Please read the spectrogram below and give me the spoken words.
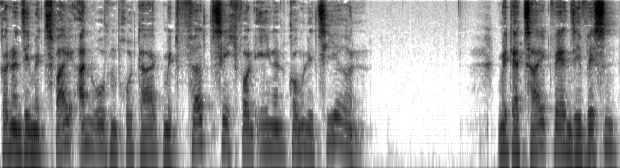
können Sie mit zwei Anrufen pro Tag mit 40 von ihnen kommunizieren. Mit der Zeit werden Sie wissen,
